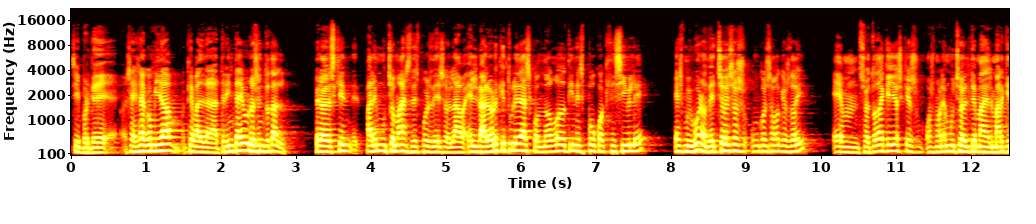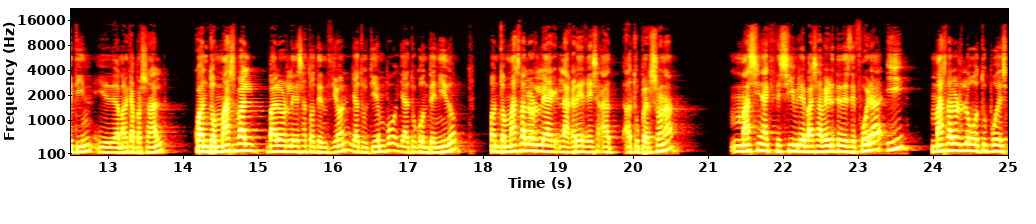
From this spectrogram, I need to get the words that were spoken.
Sí, porque o sea, esa comida que valdrá 30 euros en total. Pero es que vale mucho más después de eso. El valor que tú le das cuando algo lo tienes poco accesible es muy bueno. De hecho, eso es un consejo que os doy. em, sobre todo aquellos que os, os mole mucho el tema del marketing y de la marca personal. Cuanto más val- valor le des a tu atención y a tu tiempo y a tu contenido, cuanto más valor le, agregues a, tu persona, más inaccesible vas a verte desde fuera y más valor luego tú puedes,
